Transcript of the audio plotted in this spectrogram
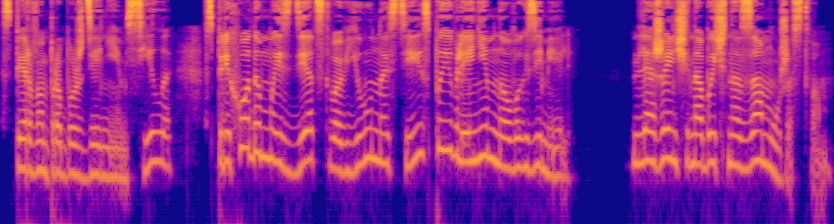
С первым пробуждением силы, с переходом из детства в юность и с появлением новых земель. Для женщин обычно замужеством.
